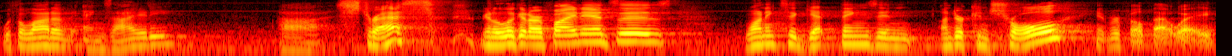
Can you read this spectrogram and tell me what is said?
with a lot of anxiety, uh, stress. We're going to look at our finances wanting to get things in under control. You ever felt that way?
